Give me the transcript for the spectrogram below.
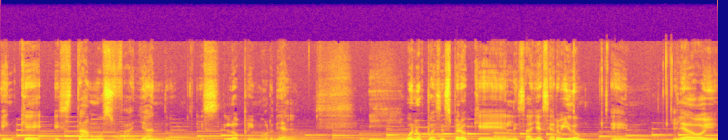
en qué estamos fallando. Es lo primordial. Y bueno, pues espero que les haya servido. Em, el día de hoy,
